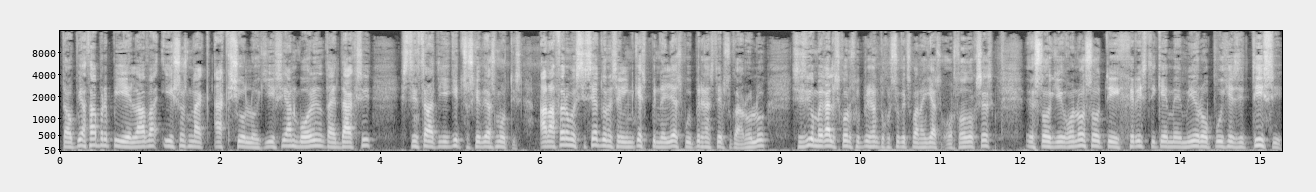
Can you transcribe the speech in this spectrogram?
τα οποία θα έπρεπε η Ελλάδα ίσως να αξιολογήσει αν μπορεί να τα εντάξει στην στρατηγική της, στο σχεδιασμό της. Αναφέρομαι στις έντονες ελληνικές πινελιές που υπήρχαν στη του Καρόλου, στις δύο μεγάλες εικόνες που υπήρχαν του Χριστού και της Παναγίας Ορθόδοξες, ε, στο γεγονός ότι χρήστηκε με μύρο που είχε ζητήσει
